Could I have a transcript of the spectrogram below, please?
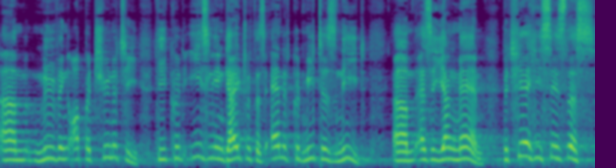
um, moving opportunity. He could easily engage with this and it could meet his need um, as a young man. But here he says this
